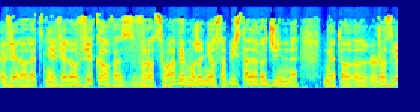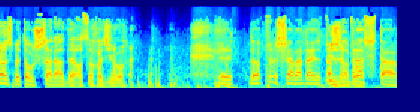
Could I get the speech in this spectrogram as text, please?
wieloletnie, wielowiekowe z Wrocławiem, może nie osobiste, ale rodzinne. E, To rozwiążmy tą szaradę, o co chodziło. Y, No, szarada jest bardzo prosta.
